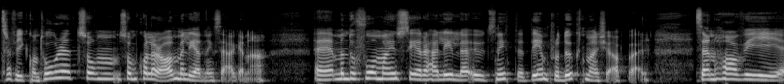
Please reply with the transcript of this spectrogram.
trafikkontoret som, som kollar av med ledningsägarna. Eh, men då får man ju se det här lilla utsnittet, det är en produkt man köper. Sen har vi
